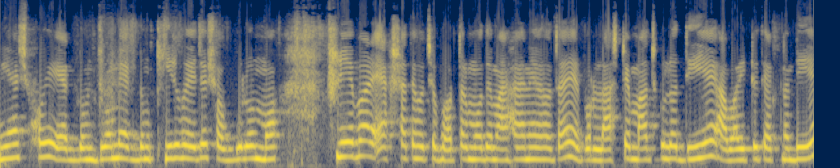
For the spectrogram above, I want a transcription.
ম্যাশ হয়ে একদম জমে একদম ক্ষীর হয়ে যায়। সবগুলোর ফ্লেভার একসাথে হচ্ছে ভর্তার মধ্যে মাখানো যায়। এরপর লাস্টে মাছগুলো দিয়ে আবার একটু তেতনা দিয়ে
